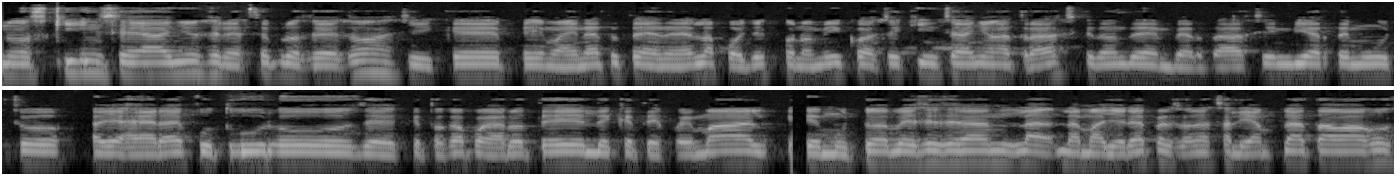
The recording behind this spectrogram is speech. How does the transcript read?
unos 15 años en este proceso, así que pues, imagínate tener el apoyo económico hace 15 años atrás, que es donde en verdad se invierte mucho la viajera de futuros, de que toca pagar hotel, de que te fue mal, que muchas veces eran la, mayoría de personas salían plata abajo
